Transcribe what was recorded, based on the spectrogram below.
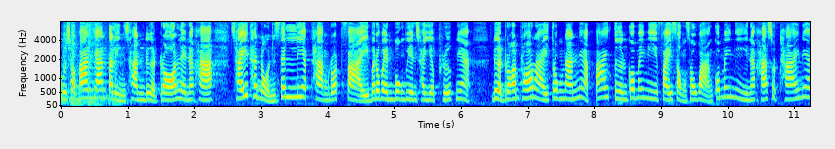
ดูชาวบ้านย่านตลิ่งชันเดือดร้อนเลยนะคะ ใช้ถนนเส้นเลียบทางรถไฟ บริเวณวงเวียนชัยพฤกษ์เนี่ยเดือดร้อนเพราะอะไรตรงนั้นเนี่ยป้ายเตือนก็ไม่มีไฟส่องสว่างก็ไม่มีนะคะ สุดท้ายเนี่ย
